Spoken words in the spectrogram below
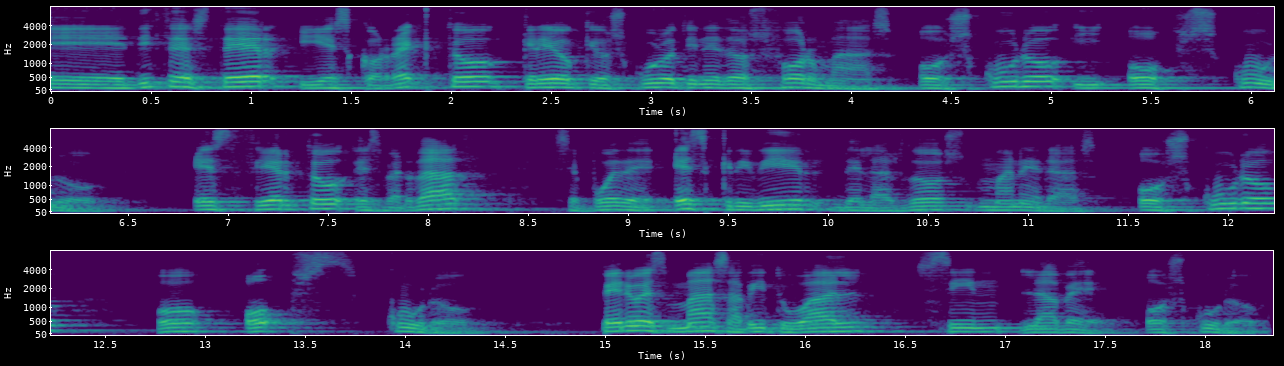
Eh, dice Esther, y es correcto, creo que oscuro tiene dos formas, oscuro y obscuro. Es cierto, es verdad, se puede escribir de las dos maneras, oscuro o obscuro, pero es más habitual sin la B, oscuro.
